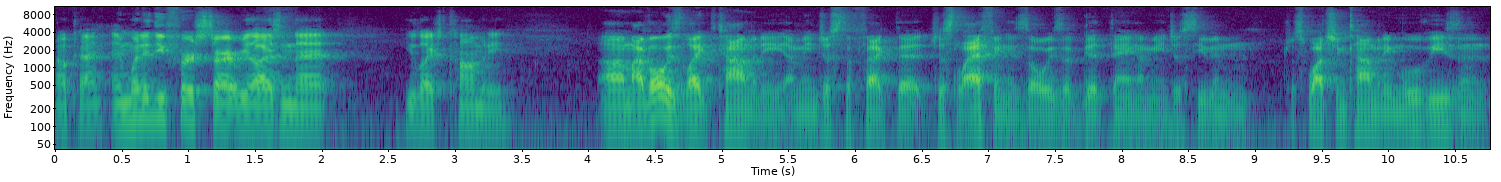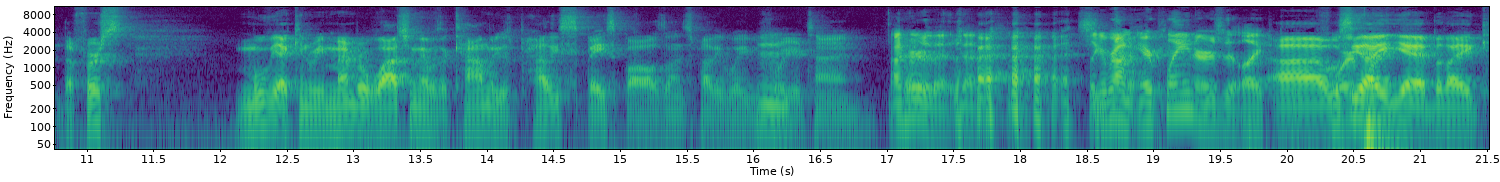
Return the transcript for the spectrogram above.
Okay. And when did you first start realizing that you liked comedy? Um, I've always liked comedy. I mean, just the fact that just laughing is always a good thing. I mean, just even just watching comedy movies and the first movie I can remember watching that was a comedy was probably Spaceballs, and it's probably way before Mm. your time. I heard of that. that like around airplane, or is it like? Uh, we'll see. Like, yeah, but like,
